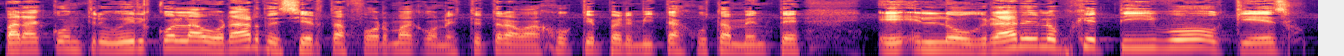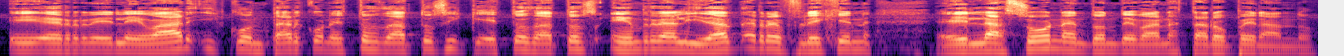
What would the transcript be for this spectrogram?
para contribuir, colaborar de cierta forma con este trabajo que permita justamente eh, lograr el objetivo que es relevar y contar con estos datos y que estos datos en realidad reflejen la zona en donde van a estar operando?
